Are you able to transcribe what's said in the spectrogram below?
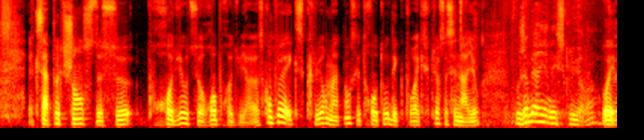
que ça a peu de chances de se produire ou de se reproduire. Est-ce qu'on peut exclure maintenant, c'est trop tôt pour exclure ce scénario? Il ne faut jamais rien exclure hein,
